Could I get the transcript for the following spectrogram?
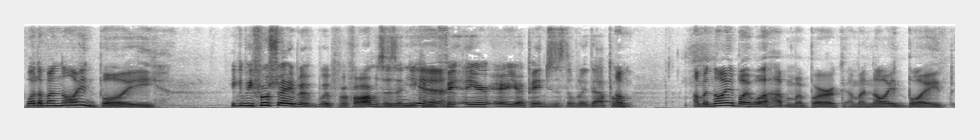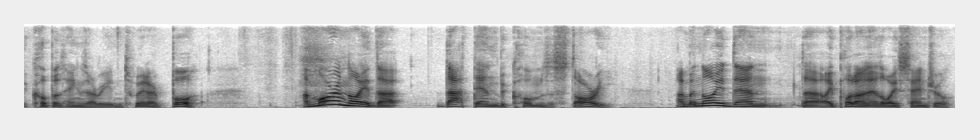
Well, I'm annoyed by. You can be frustrated with, with performances, and you Yeah. can fi- air, air your opinions and stuff like that. But I'm, I'm annoyed by what happened with Burke. I'm annoyed by a couple of things I read on Twitter, but I'm more annoyed that that then becomes a story. I'm annoyed then that I put on Illinois Central,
